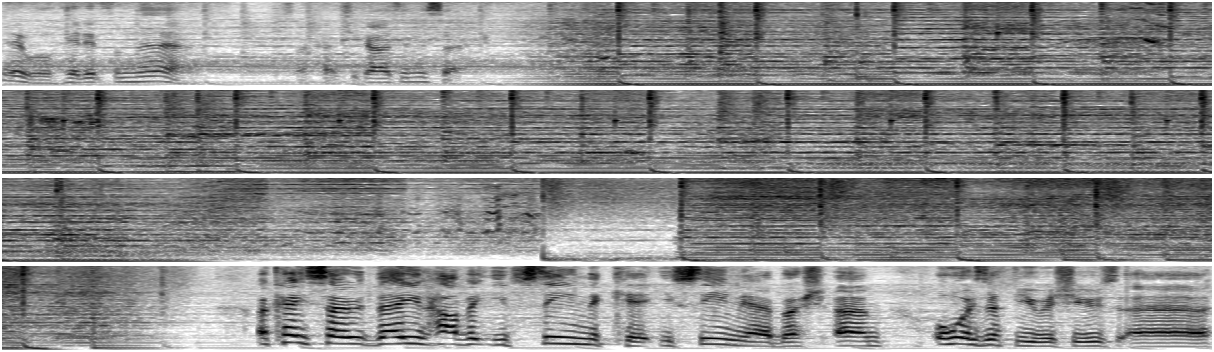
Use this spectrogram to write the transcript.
yeah, we'll hit it from there. So I'll catch you guys in a sec. Okay, so there you have it. You've seen the kit, you've seen the airbrush. Um, always a few issues, uh,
